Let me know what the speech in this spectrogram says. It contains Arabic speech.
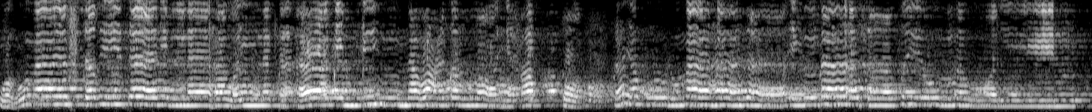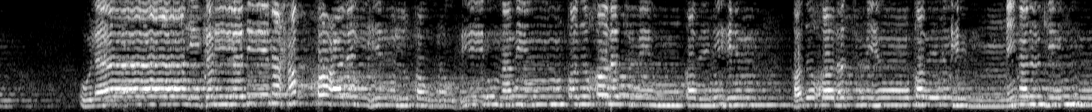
وهما يستغيثان الله ويلك آمن إن وعد الله حق. فيقول ما هذا إلا أساطير الأولين. أولئك الذين حق عليهم القول في أمم قد خلت من قبلهم قد خلت من قبلهم من الجن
